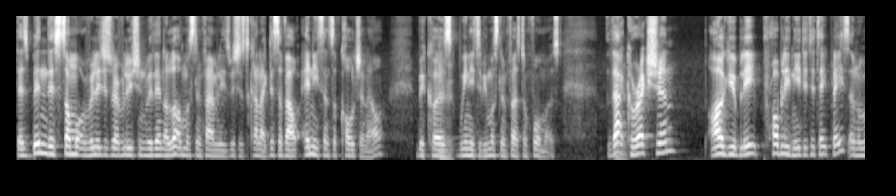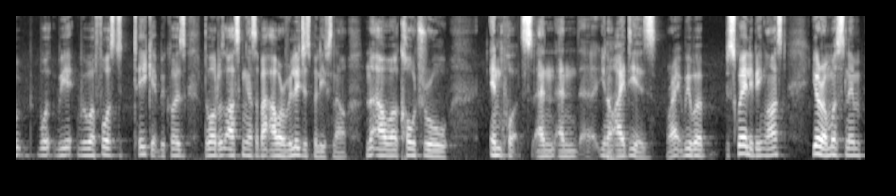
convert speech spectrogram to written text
There's been this somewhat religious revolution within a lot of Muslim families, which is to kind of like disavow any sense of culture now, because we need to be Muslim first and foremost. That correction, arguably, probably needed to take place, and we, we we were forced to take it because the world was asking us about our religious beliefs now, not our cultural inputs and and uh, you know ideas. Right? We were squarely being asked, "You're a Muslim.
